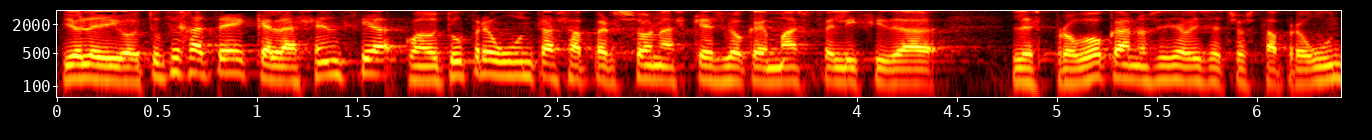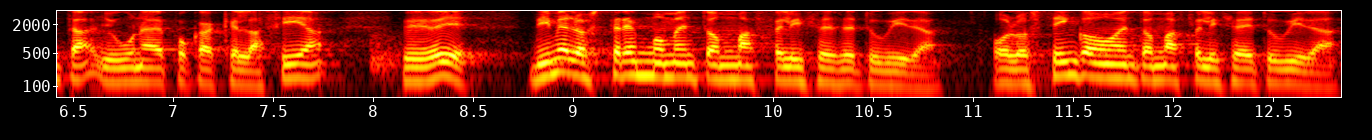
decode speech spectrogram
Yo le digo, tú fíjate que la esencia, cuando tú preguntas a personas qué es lo que más felicidad les provoca, no sé si habéis hecho esta pregunta, yo hubo una época que la hacía, oye, dime los tres momentos más felices de tu vida, o los cinco momentos más felices de tu vida.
